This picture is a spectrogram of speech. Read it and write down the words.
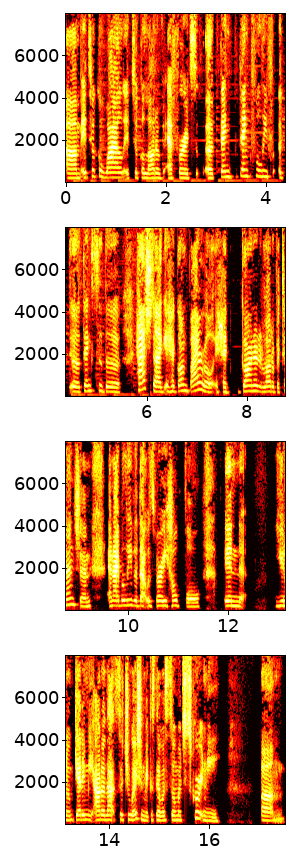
Um, it took a while. It took a lot of efforts. Uh, thank, thankfully, uh, uh, thanks to the hashtag, it had gone viral. It had garnered a lot of attention and i believe that that was very helpful in you know getting me out of that situation because there was so much scrutiny. Um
